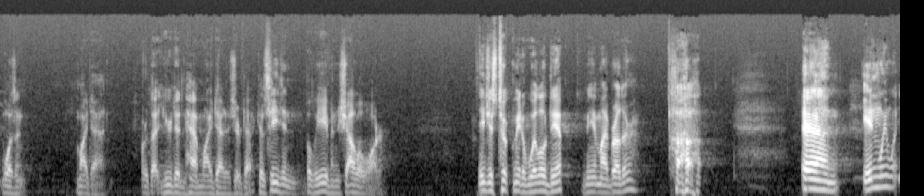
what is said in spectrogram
wasn't my dad, or that you didn't have my dad as your dad, because he didn't believe in shallow water. He just took me to Willow Dip, me and my brother. and in we went.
